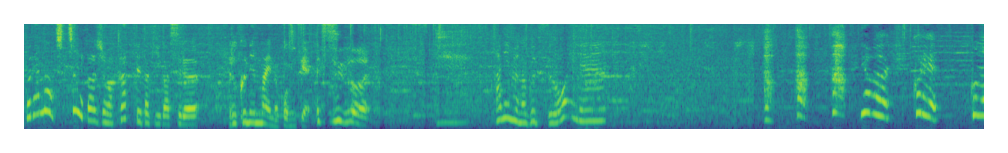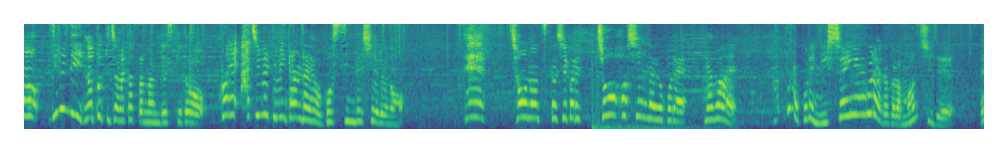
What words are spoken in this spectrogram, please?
これのちっちゃいバージョンは買ってた気がする。6年前のコミケすごい、えー、アニメのグッズ多い。ねあああやばい。これこのディルディの時じゃなかったなんですけどこれ初めて見たんだよゴスティングシェルの。で超懐かしい。これ超欲しいんだよこれ。やばい。あでもこれ2000円ぐらいだからマジで。え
